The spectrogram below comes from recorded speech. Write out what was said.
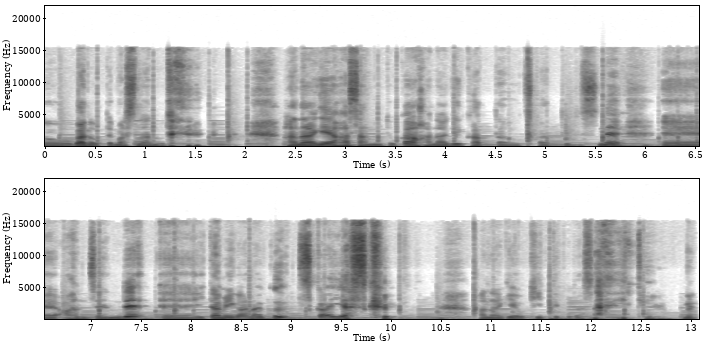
のが載ってます。なので 鼻毛ハサミとか鼻毛カッターを使ってですね、えー、安全で、えー、痛みがなく使いやすく 鼻毛を切ってくださいっていうね、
